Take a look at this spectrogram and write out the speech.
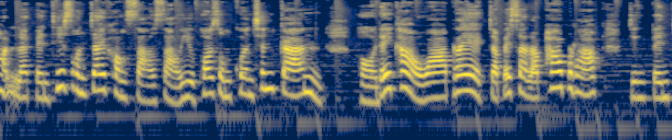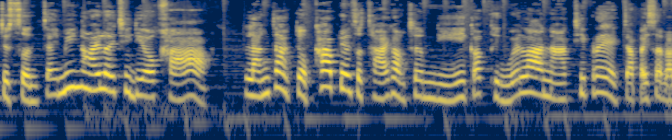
ฮอตและเป็นที่สนใจของสาวๆอยู่พอสมควรเช่นกัน พอได้ข่าวว่าพระเอกจะไปสารภาพรัก จึงเป็นจุดสนใจไม่น้อยเลยทีเดียวค่ะหลังจากจบคาบเรียนสุดท้ายของเทอมนี้ก็ถึงเวลานัดที่พระเอกจะไปสาร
